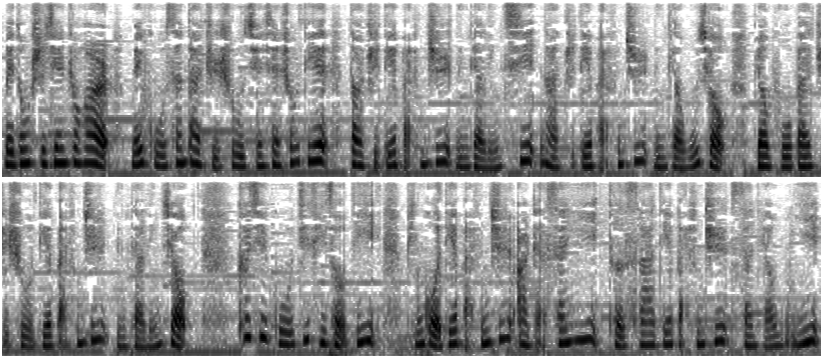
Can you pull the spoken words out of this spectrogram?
美东时间周二，美股三大指数全线收跌，道指跌百分之零点零七，纳指跌百分之零点五九，标普五百指数跌百分之零点零九。科技股集体走低，苹果跌百分之二点三一，特斯拉跌百分之三点五一。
